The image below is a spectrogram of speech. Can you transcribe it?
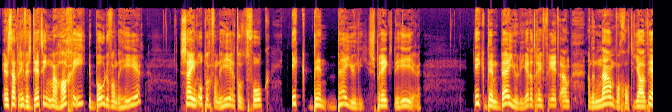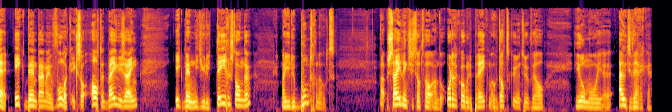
En er staat er in vers 13, maar Haggai, de bode van de Heer, zei in opdracht van de Heer tot het volk: Ik ben bij jullie, spreekt de Heer. Ik ben bij jullie. Hè? Dat refereert aan, aan de naam van God, Yahweh. Ik ben bij mijn volk. Ik zal altijd bij jullie zijn. Ik ben niet jullie tegenstander, maar jullie bondgenoot. Nou, zijlings is dat wel aan de orde gekomen in de preek, maar ook dat kun je natuurlijk wel heel mooi uh, uitwerken.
